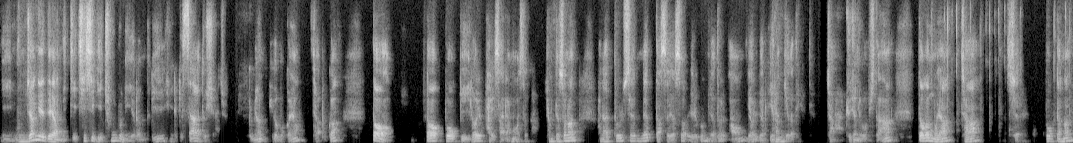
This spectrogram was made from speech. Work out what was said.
이 문장에 대한 있지 지식이 충분히 여러분들이 이렇게 쌓아두셔야죠. 그러면 이거 볼까요? 자 볼까? 떡, 떡볶이를 팔 사람은 어서가. 형태수는 하나, 둘, 셋, 넷, 다섯, 여섯, 일곱, 여덟, 아홉, 열, 열, 열한 개가 되겠네요. 자, 규정해 봅시다. 떡은 뭐야? 자, 실. 복단은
